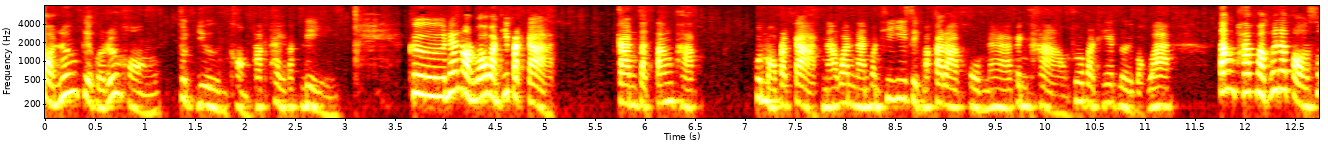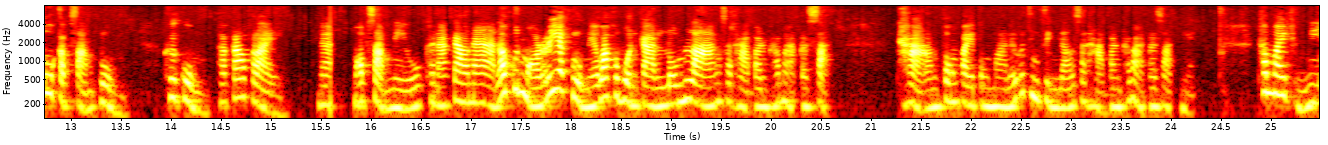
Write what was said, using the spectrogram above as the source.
ต่อเนื่องเกี่ยวกับเรื่องของจุดยืนของพรรคไทยพักดี คือแน่นอนว่าวันที่ประกาศการจัดตั้งพรรคคุณหมอประกาศนะวันนั้นวันที่ 20 มกราคมนะคะเป็นข่าวทั่วประเทศเลยบอกว่าตั้งพรรคมาเพื่อจะต่อสู้กับ 3 กลุ่ม คือกลุ่มพรรคก้าวไกลนะม็อบสามนิ้ว คณะก้าวหน้า แล้วคุณหมอเรียกกลุ่มนี้ว่าขบวนการล้มล้างสถาบันพระมหากษัตริย์ ถามตรงไปตรงมาเลยว่าจริง ๆ แล้วสถาบันพระมหากษัตริย์เนี่ยทำไมถึงมี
